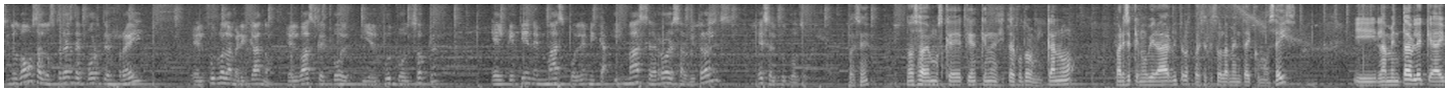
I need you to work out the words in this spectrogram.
Si nos vamos a los tres deportes rey, el fútbol americano, el básquetbol y el fútbol soccer, el que tiene más polémica y más errores arbitrales es el fútbol soccer. Pues sí, no sabemos qué, qué- qué necesita el fútbol mexicano. Parece que no hubiera árbitros, parece que solamente hay como seis. Y lamentable que hay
